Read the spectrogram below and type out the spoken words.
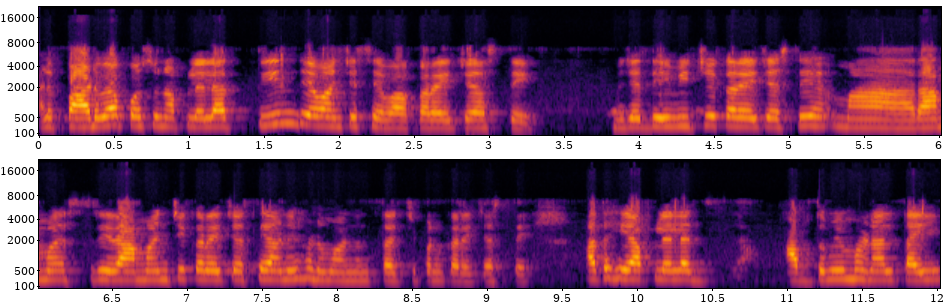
आणि पाडव्यापासून आपल्याला तीन देवांची सेवा करायची असते. म्हणजे देवीचे करायचे असते मा राम श्रीरामांची करायची असते आणि हनुमानंताची पण करायची असते. आता हे आपल्याला तुम्ही म्हणाल ताई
